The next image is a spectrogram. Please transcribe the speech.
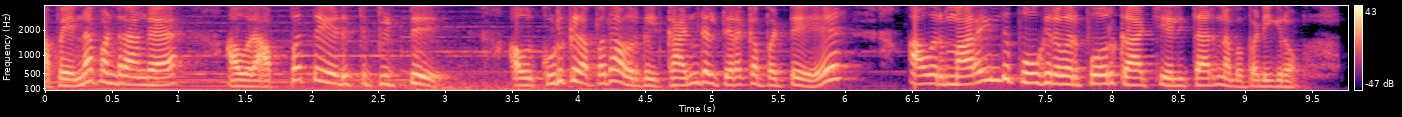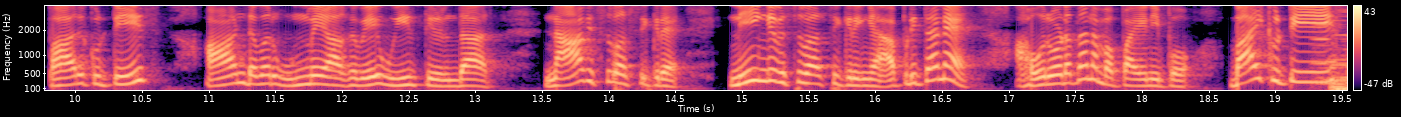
அப்போ என்ன பண்ணுறாங்க அவர் அப்பத்தை எடுத்து பிட்டு அவர் கொடுக்குறப்ப தான் அவர்கள் கண்கள் திறக்கப்பட்டு அவர் மறைந்து போகிறவர் போர் காட்சி அளித்தார் நம்ம படிக்கிறோம். பாரு குட்டீஸ் ஆண்டவர் உண்மையாகவே உயிர் தெழுந்தார். நான் விசுவாசிக்கிறேன். நீங்கள் விசுவாசிக்கிறீங்க. அப்படித்தானே? அவரோட தான் நம்ம பயணிப்போம். பாய் குட்டீஸ்.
